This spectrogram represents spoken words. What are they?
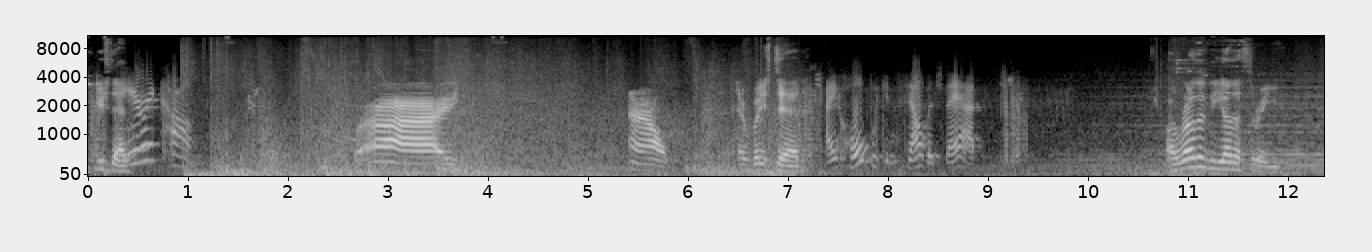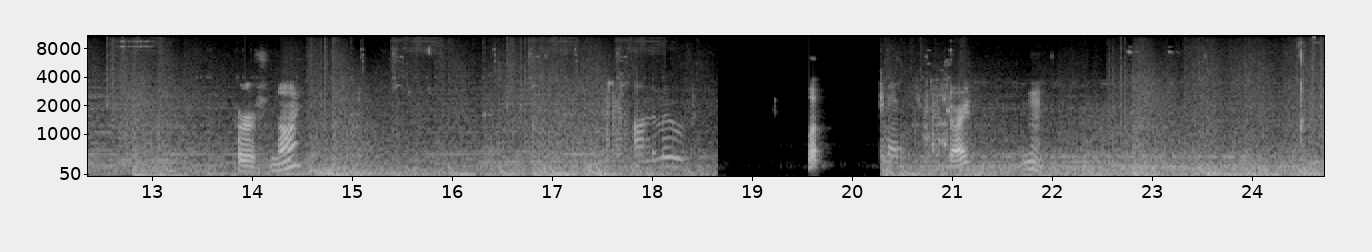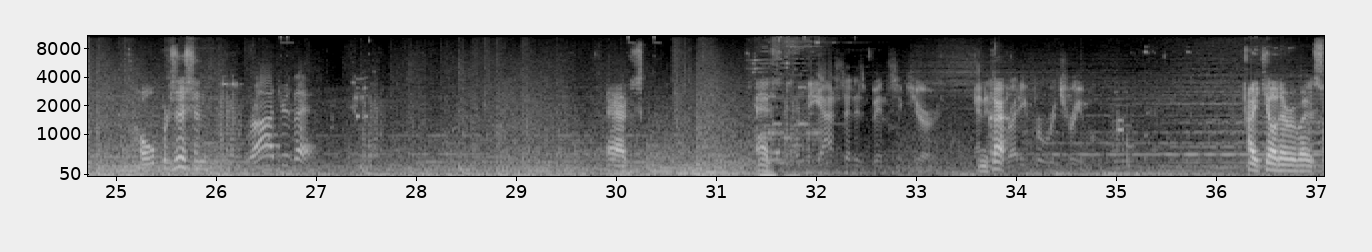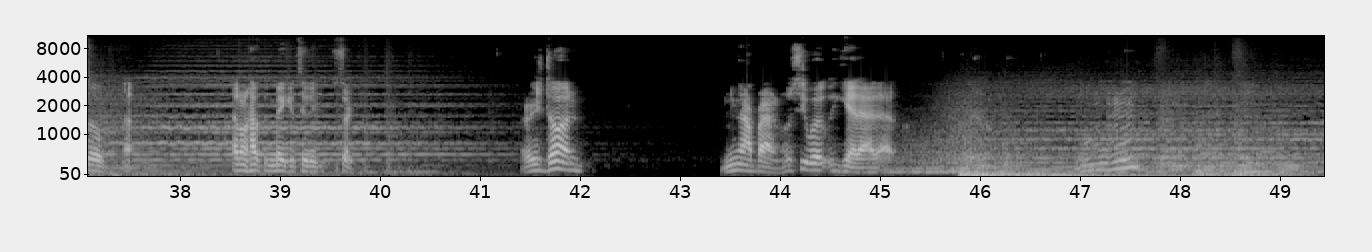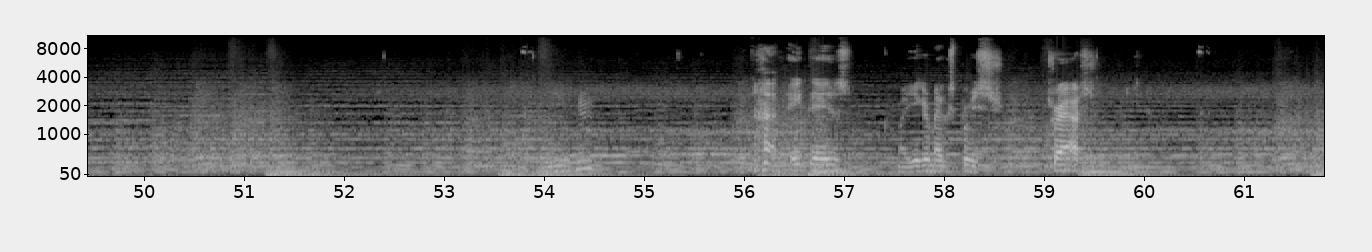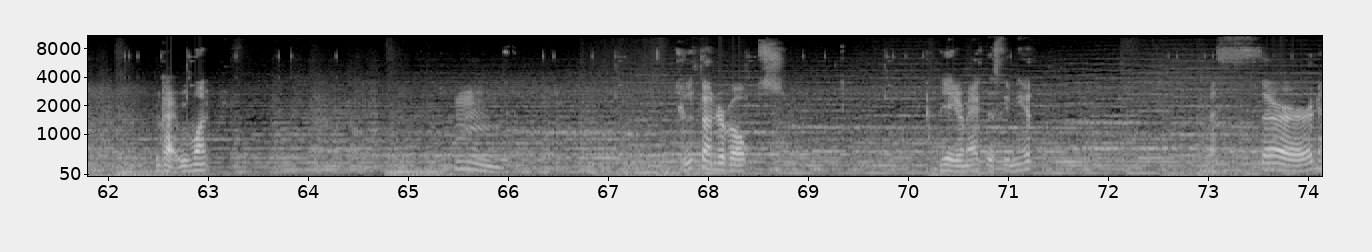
He's dead. Here it comes. Bye. Ow. Everybody's dead. I hope we can salvage that. I'd rather the other three. Personally. On the move. Whoop. Sorry. Hmm. Hold position. Roger that. X. X. The asset has been secured and Okay. is ready for retrieval. I killed everybody, so uh, I don't have to make it to the circle. He's done. Not bad. Let's see what we get at that. Mm-hmm. Mm-hmm. Eight days. My Jaeger mech's pretty sh- trash. Okay, we want. Hmm. Two Thunderbolts. Jaeger mech. This give me a, a third.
